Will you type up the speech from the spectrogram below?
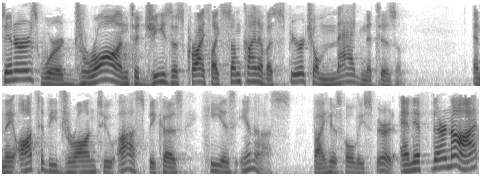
Sinners were drawn to Jesus Christ like some kind of a spiritual magnetism. And they ought to be drawn to us because He is in us by His Holy Spirit. And if they're not,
